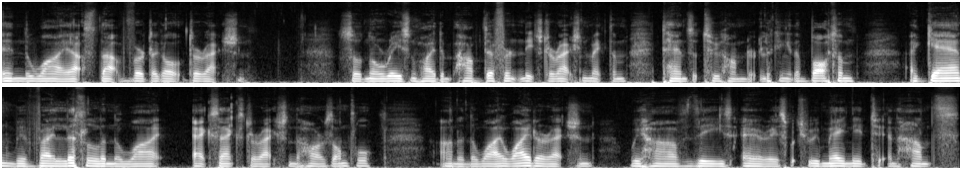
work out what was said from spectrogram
in the Y. That's that vertical direction. So no reason why to have different in each direction. Make them 10s at 200 looking at the bottom again we have very little in the Y XX direction the horizontal and in the YY direction we have these areas which we may need to enhance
